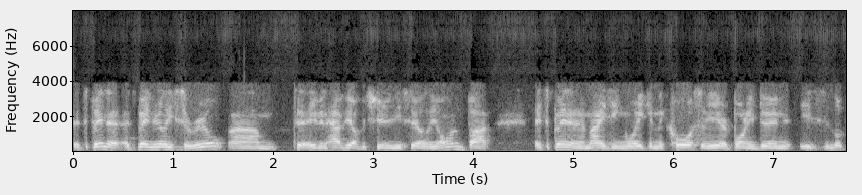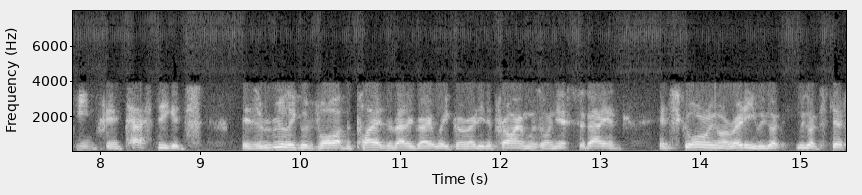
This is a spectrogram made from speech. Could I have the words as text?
it's been a, it's been really surreal um, to even have the opportunity this early on, but it's been an amazing week, and the course here at Bonnie Doon is looking fantastic. It's there's a really good vibe. The players have had a great week already. The prime was on yesterday, and and scoring already. We got we got Steph,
